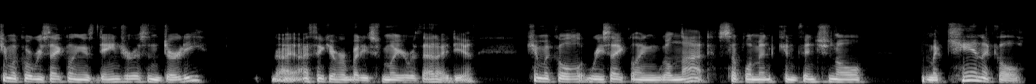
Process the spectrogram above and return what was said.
chemical recycling is dangerous and dirty. I, I think everybody's familiar with that idea. Chemical recycling will not supplement conventional mechanical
